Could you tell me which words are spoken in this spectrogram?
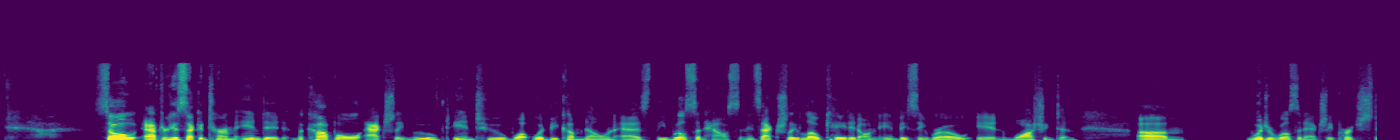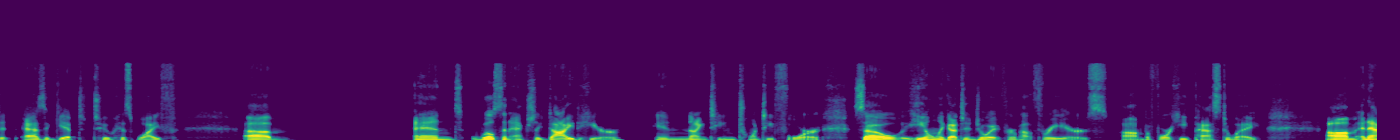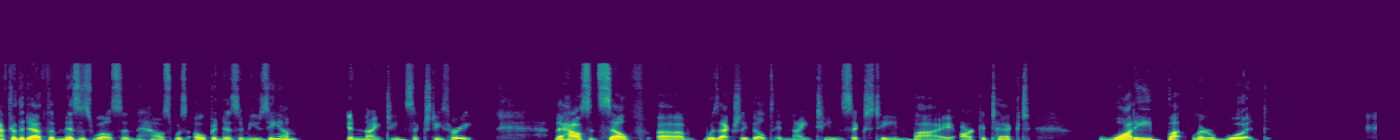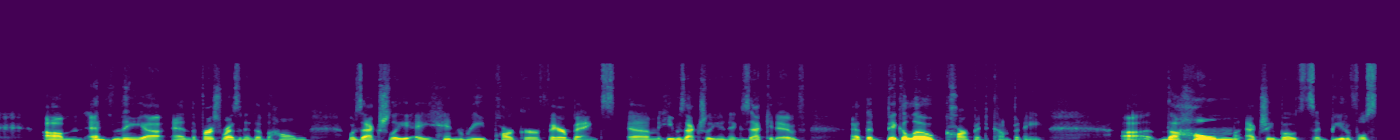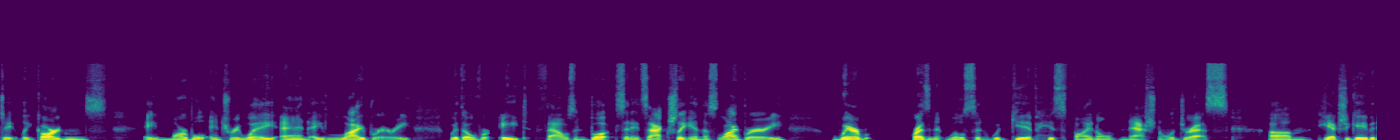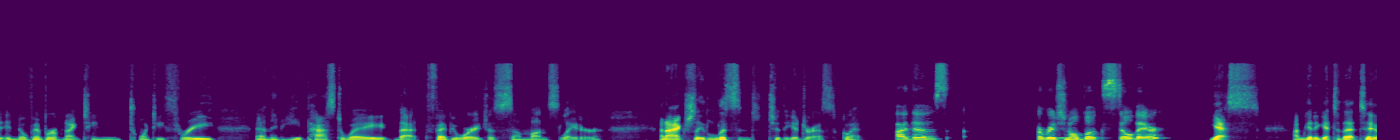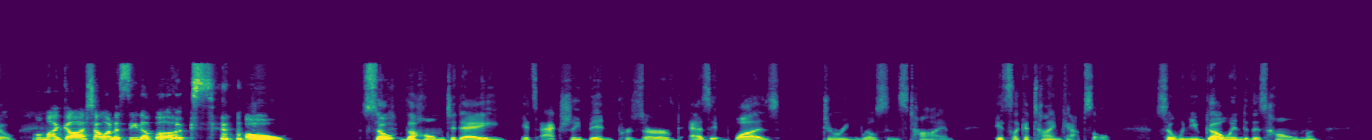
So after his second term ended, the couple actually moved into what would become known as the Wilson House, and it's actually located on Embassy Row in Washington. Um, Woodrow Wilson actually purchased it as a gift to his wife. Um, and Wilson actually died here in 1924. So he only got to enjoy it for about three years um, before he passed away. Um, and after the death of Mrs. Wilson, the house was opened as a museum in 1963. The house itself um, was actually built in 1916 by architect Waddy Butler Wood. Um, and the uh, and the first resident of the home was actually a Henry Parker Fairbanks. Um, he was actually an executive at the Bigelow Carpet Company. Uh, the home actually boasts a beautiful stately gardens, a marble entryway, and a library with over 8,000 books. And it's actually in this library where President Wilson would give his final national address. Um, he actually gave it in November of 1923, and then he passed away that February, just some months later. And I actually listened to the address. Go ahead. Are those original books still there? Yes, I'm going to get to that too. Oh my gosh, I want to see the books. Oh, so the home today, it's actually been preserved as it was during Wilson's time. It's like a time capsule. So when you go into this home,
